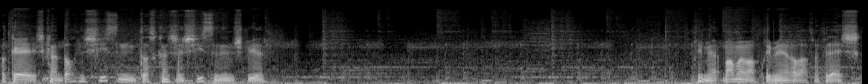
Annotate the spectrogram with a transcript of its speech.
Okay, ich kann doch nicht schießen. Das kann ich nicht schießen in dem Spiel. Primär, machen wir mal primäre Waffe vielleicht.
